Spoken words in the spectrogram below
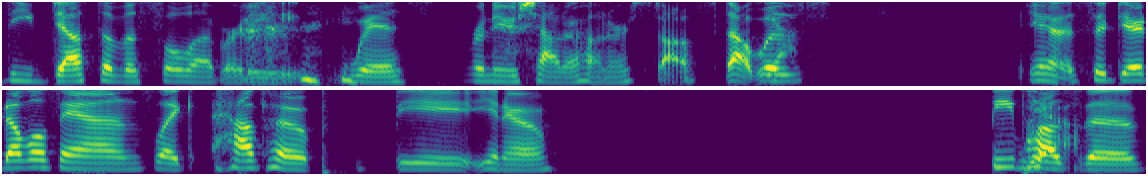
the death of a celebrity with renew Shadowhunter stuff. That Yeah. was, you know, so Daredevil fans like have hope, be you know, be Yeah. positive,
